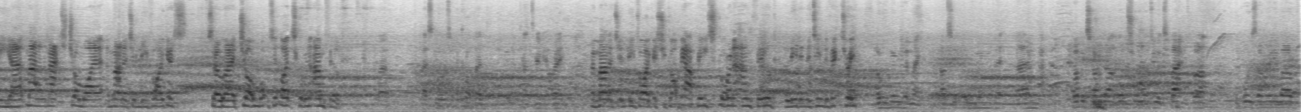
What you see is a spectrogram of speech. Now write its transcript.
The uh, man of the match, John Wyatt, and manager Lee Vigus. So uh, John, what was it like scoring at Anfield? Well, best goals at the Kop end. Can't take it away. And manager Lee Vigus, you've got to be happy scoring at Anfield and leading the team to victory. I will move it, mate. Absolutely will move it. Um, when we turned out, I'm not sure what to expect, but the boys done really well. I'm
